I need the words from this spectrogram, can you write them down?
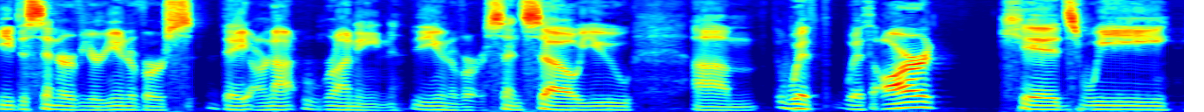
be the center of your universe. They are not running the universe, and so you, um, with with our kids, we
